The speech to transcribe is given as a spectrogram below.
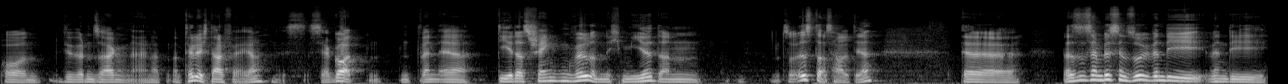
Und wir würden sagen, nein, natürlich darf er, ja. Es ist ja Gott. Und wenn er dir das schenken will und nicht mir, dann so ist das halt, ja. Äh, das ist ein bisschen so, wie wenn die, wenn die,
